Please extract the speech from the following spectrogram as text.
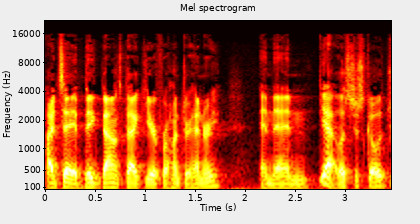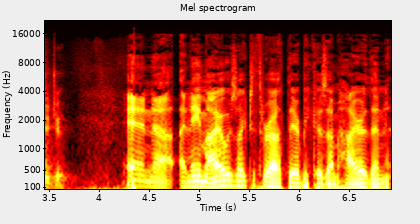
I'd say a big bounce back year for Hunter Henry, and then yeah, let's just go with Juju. And uh, a name I always like to throw out there because I'm higher than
